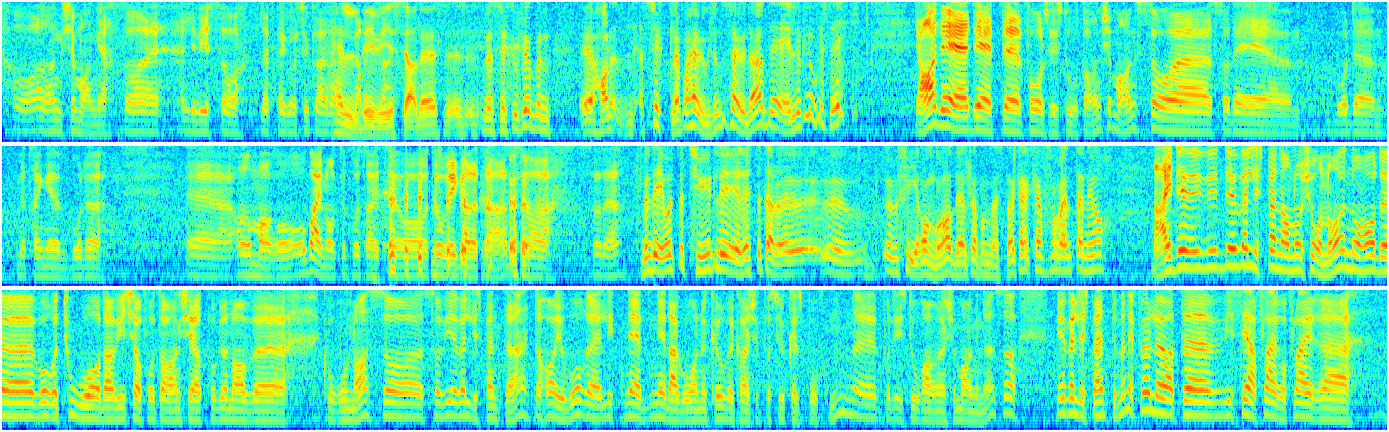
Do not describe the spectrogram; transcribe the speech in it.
og arrangementet. Så eh, heldigvis så slipper jeg å sykle i dag. Heldigvis, ja. Det men sykkelklubben eh, har det, Sykle fra Haugesund til Sauda, det er litt logistikk? Ja, det er, det er et eh, forholdsvis stort arrangement, så, så det er både Vi trenger både eh, armer og, og bein holdt jeg på å si, til å, til å rigge dette her. Så, så det. Men det er jo et betydelig ritt. dette. Over 400 har deltatt på mester. Hva, hva forventer en i år? Nei, det, det er veldig spennende å se nå. Nå har det vært to år der vi ikke har fått arrangert pga. Uh, korona, så, så vi er veldig spente. Det har jo vært litt ned, nedadgående kurve kanskje på sykkelsporten eh, på de store arrangementene, så vi er veldig spente. Men jeg føler jo at eh, vi ser flere og flere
